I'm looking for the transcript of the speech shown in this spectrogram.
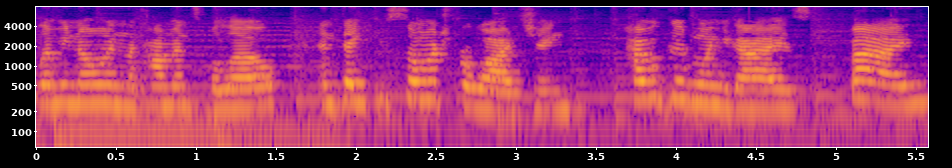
let me know in the comments below. And thank you so much for watching. Have a good one, you guys. Bye.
